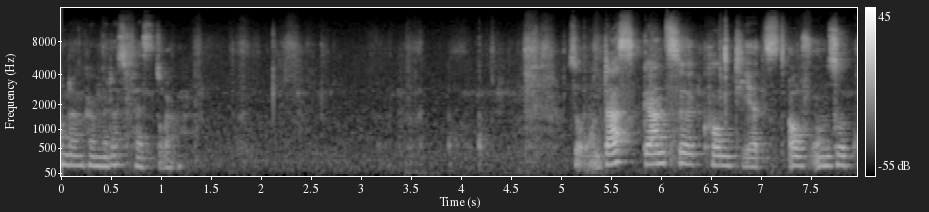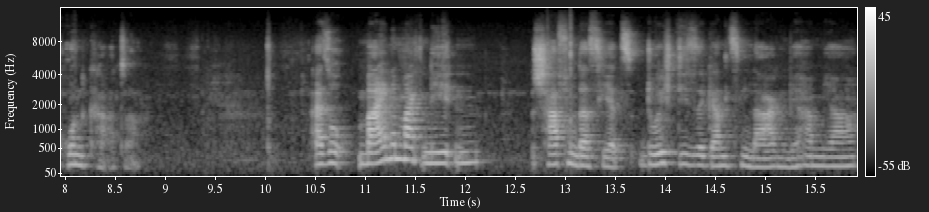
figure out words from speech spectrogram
und dann können wir das festdrücken. So, und das Ganze kommt jetzt auf unsere Grundkarte. Also meine Magneten schaffen das jetzt durch diese ganzen Lagen. Wir haben ja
